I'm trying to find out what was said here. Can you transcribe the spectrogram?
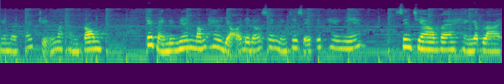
ngày một phát triển và thành công. Các bạn đừng nên bấm theo dõi để đón xem những chia sẻ tiếp theo nhé. Xin chào và hẹn gặp lại!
